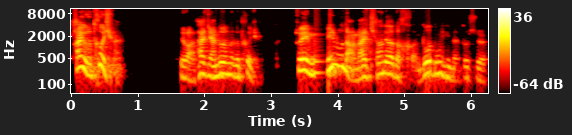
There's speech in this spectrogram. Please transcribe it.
他有特权，对吧？他讲的那个特权，所以民主党呢强调的很多东西呢都是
